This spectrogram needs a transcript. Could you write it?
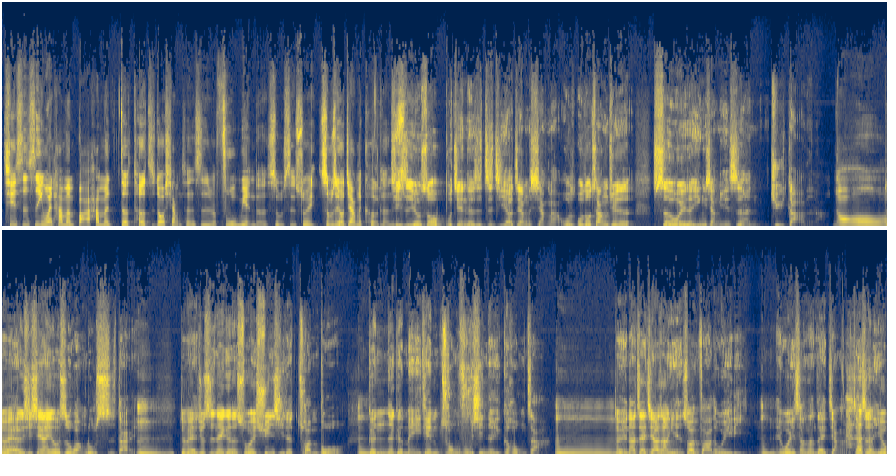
其实是因为他们把他们的特质都想成是负面的，是不是？所以是不是有这样的可能？其实有时候不见得是自己要这样想啦。我我都常觉得社会的影响也是很巨大的啦。哦，对，而且现在又是网络时代，嗯，对不对？就是那个所谓讯息的传播，跟那个每天重复性的一个轰炸，嗯，对。那再加上演算法的威力，嗯，我也常常在讲啊。假设你又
